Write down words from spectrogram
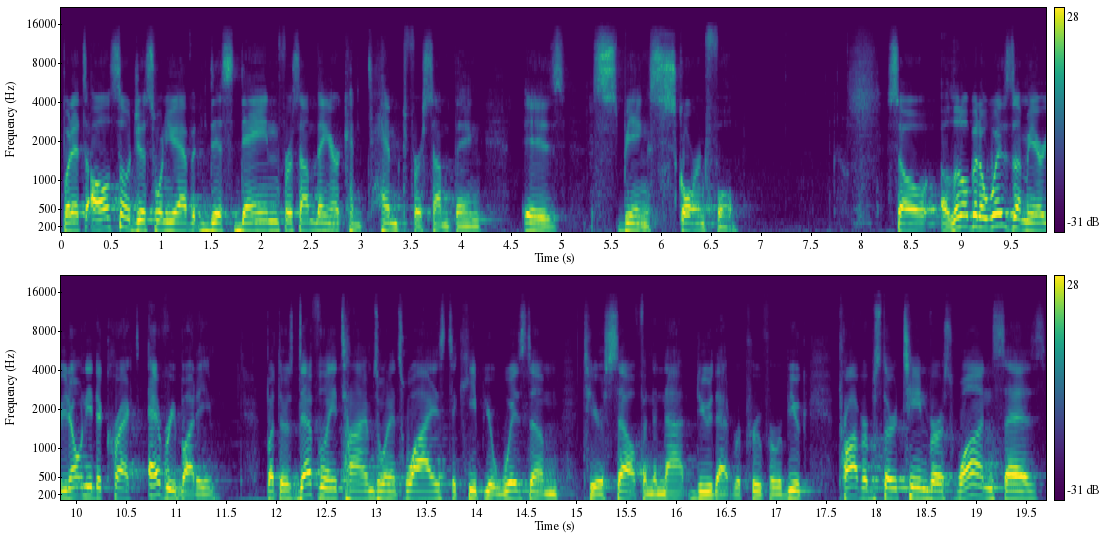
But it's also just when you have disdain for something or contempt for something is being scornful. So a little bit of wisdom here. You don't need to correct everybody. But there's definitely times when it's wise to keep your wisdom to yourself and to not do that reproof or rebuke. Proverbs 13 verse 1 says,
